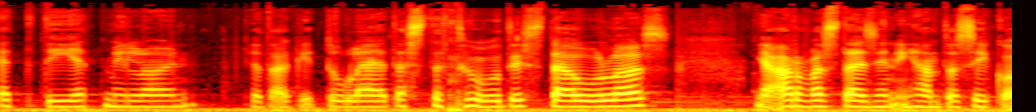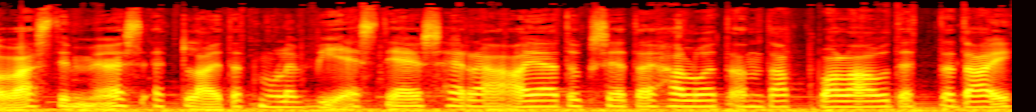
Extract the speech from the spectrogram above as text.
että tiedät milloin jotakin tulee tästä tuutista ulos. Ja arvostaisin ihan tosi kovasti myös, että laitat mulle viestiä, jos herää ajatuksia tai haluat antaa palautetta tai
